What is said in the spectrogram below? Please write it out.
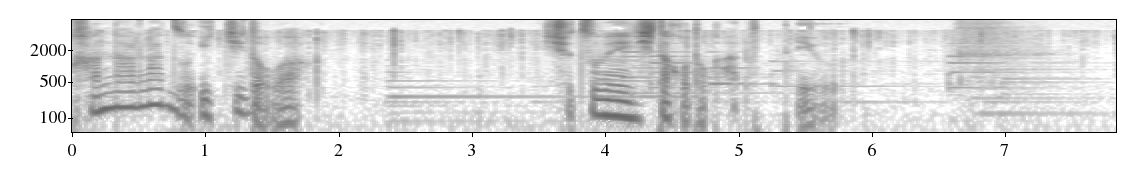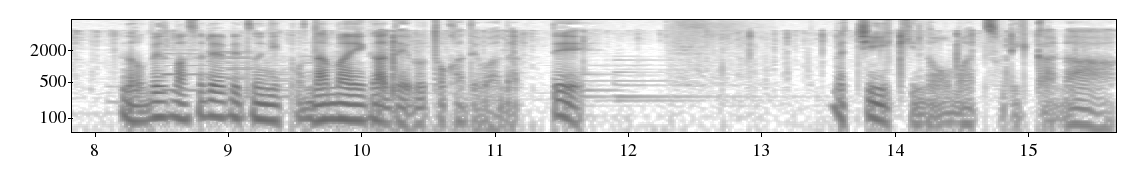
必ず一度は出演したことがあるっていうの別まあそれは別にこう名前が出るとかではなくて、まあ、地域のお祭りから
